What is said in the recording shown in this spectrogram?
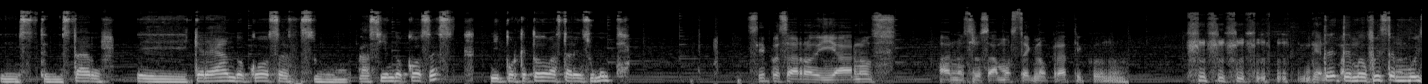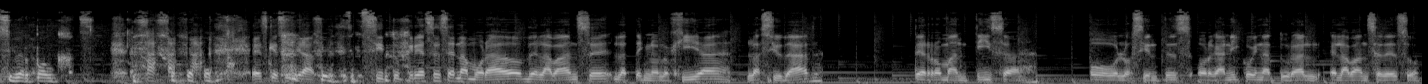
este, estar eh, creando cosas o haciendo cosas y porque todo va a estar en su mente. Sí, pues arrodillarnos a nuestros amos tecnocráticos, ¿no? te, me fuiste muy cyberpunk. es que sí, mira, si tú creces enamorado del avance, la tecnología, la ciudad, te romantiza o lo sientes orgánico y natural el avance de eso.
